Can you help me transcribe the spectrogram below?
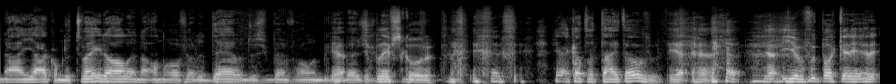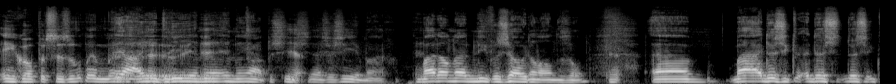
na een jaar kwam de tweede al. En na anderhalf jaar de derde. Dus ik ben vooral in het begin Ja, bezig. je bleef scoren. ja, ik had er tijd over. Ja, ja. je voetbalcarrière één goal per seizoen. En, ja, je drie. In, in, ja, precies. Ja. zo zie je maar. Maar dan liever zo dan andersom. Ehm, maar dus, ik, dus, dus ik,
